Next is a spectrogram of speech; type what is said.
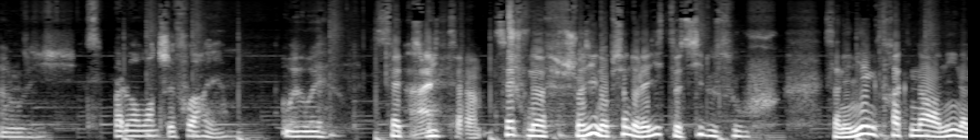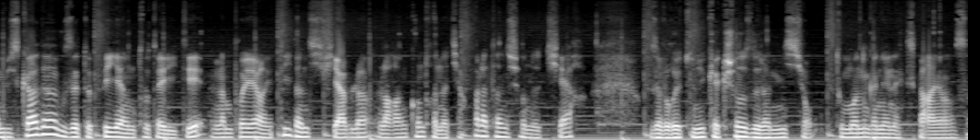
Allons-y. C'est pas le moment de se foirer. hein. Ouais, ouais. 7, Ouais. 8, 7, 9. Choisis une option de la liste ci-dessous. Ça n'est ni un traquenard ni une embuscade, vous êtes payé en totalité, l'employeur est identifiable, la rencontre n'attire pas l'attention de tiers, vous avez retenu quelque chose de la mission, tout le monde gagne en expérience.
